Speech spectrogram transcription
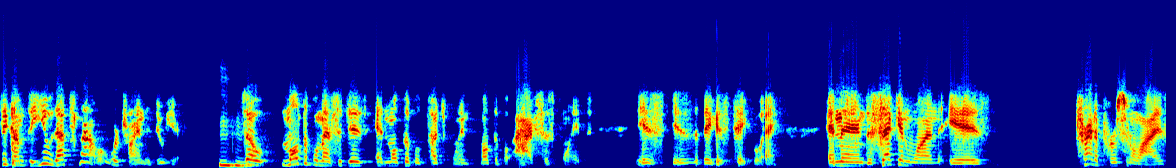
to come to you? That's not what we're trying to do here. Mhm. So, multiple messages and multiple touch points, multiple access points is is the biggest takeaway. And then the second one is try to personalize.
